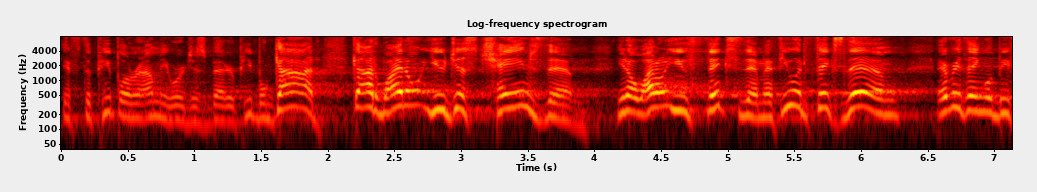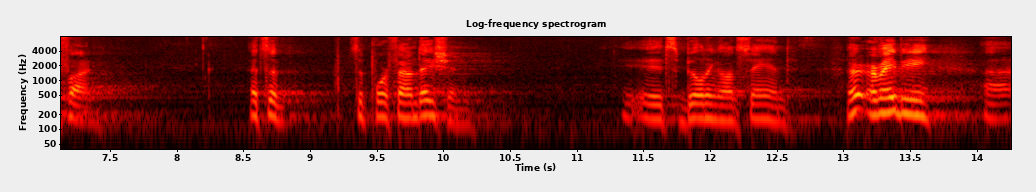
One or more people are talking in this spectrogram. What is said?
if the people around me were just better people. God, God, why don't you just change them? You know, why don't you fix them? If you would fix them, everything would be fine. That's a, it's a poor foundation. It's building on sand. Or, maybe uh,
